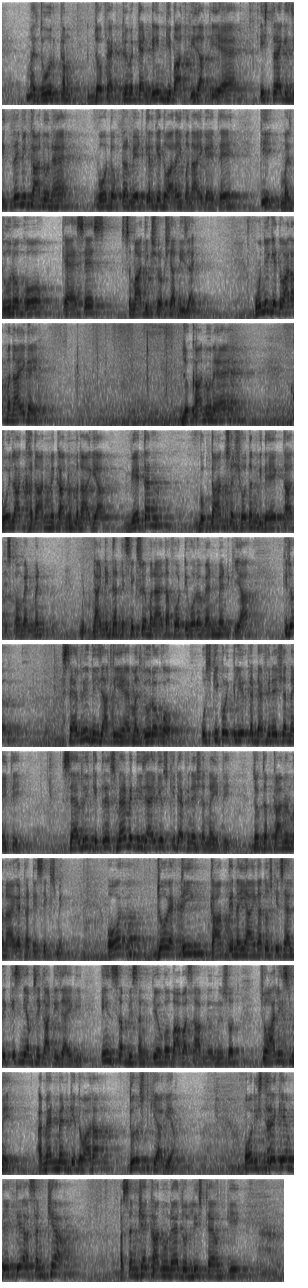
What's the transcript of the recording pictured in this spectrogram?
मजदूर कम, जो फैक्ट्री में कैंटीन की बात की जाती है, इस तरह के जितने भी कानून हैं, वो डॉक्टर अंबेडकर के द्वारा ही बनाए गए थे कि मजदूरों को कैसे सामाजिक सुरक्षा दी जाए। उन्हीं के द्वारा बनाए गए जो कानून है, कोयला खदान में कानून बनाया गया। वेतन, भुगतान संशोधन विधेयक था, जिसका अमेंडमेंट 1936 में बनाया था 44 अमेंडमेंट किया कि जो सैलरी दी जाती है मजदूरों को, उसकी कोई क्लियर कट डेफिनेशन नहीं थी। सैलरी कितने समय में दी जाएगी, उसकी डेफिनेशन नहीं थी, जो जब कानून बनाया गया 36 में। और जो व्यक्ति काम पे नहीं आएगा तो उसकी सैलरी किस नियम से काटी जाएगी? इन सब विसंगतियों को बाबा साहब ने 1944 में अमेंडमेंट के द्वारा दुरुस्त किया गया। और इस तरह के हम देखते हैं असंख्या, असंख्य कानून है जो लिस्ट है उनकी।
